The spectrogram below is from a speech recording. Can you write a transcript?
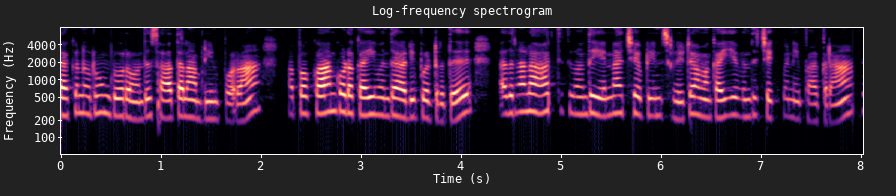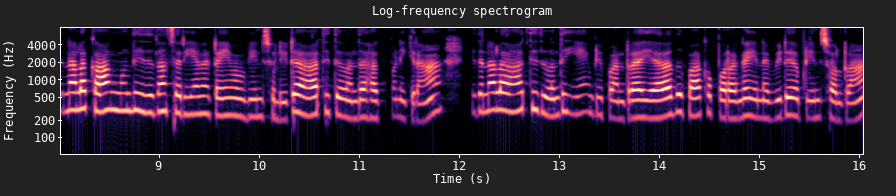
டக்குன்னு ரூம் டோரை வந்து சாத்தலாம் அப்படின்னு போகிறான் அப்போ காங்கோட கை வந்து அடிபட்டுருது. அதனால ஆர்த்தித் வந்து என்னாச்சு அப்படின்னு சொல்லிட்டு அவன் கையை வந்து செக் பண்ணி பார்க்குறான் இதனால காங் வந்து இதுதான் சரியான டைம் அப்படின்னு சொல்லிட்டு ஆர்த்தித்தை வந்து ஹக் பண்ணிக்கிறான். இதனால ஆர்த்தித் வந்து ஏன் இப்படி பண்ணுற யாராவது பார்க்க போறாங்க? என்னை விடு அப்படின்னு சொல்கிறான்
